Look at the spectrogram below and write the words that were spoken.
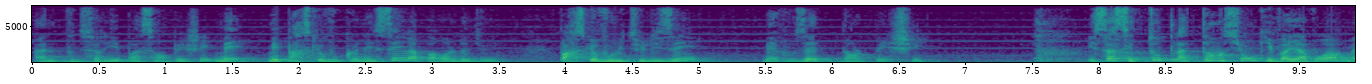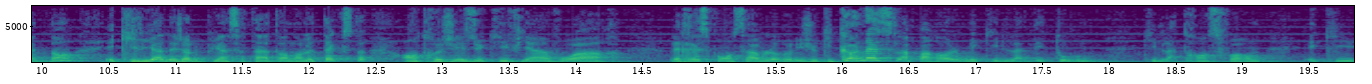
vous ne seriez pas sans péché. Mais, mais parce que vous connaissez la parole de Dieu, parce que vous l'utilisez, ben vous êtes dans le péché. Et ça, c'est toute la tension qu'il va y avoir maintenant et qu'il y a déjà depuis un certain temps dans le texte entre Jésus qui vient voir les responsables religieux qui connaissent la parole mais qui la détournent, qui la transforment et qui,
